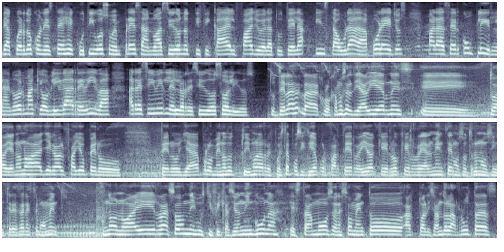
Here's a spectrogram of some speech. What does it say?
De acuerdo con este ejecutivo, su empresa no ha sido notificada del fallo de la tutela instaurada por ellos para hacer cumplir la norma que obliga a Rediva a recibirle los residuos sólidos. Tutela la colocamos el día viernes, eh, todavía no nos ha llegado el fallo, pero pero ya por lo menos tuvimos la respuesta positiva por parte de Rediva, que es lo que realmente a nosotros nos interesa en este momento. No, no hay razón ni justificación ninguna. Estamos en este momento actualizando las rutas,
